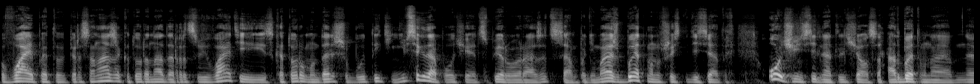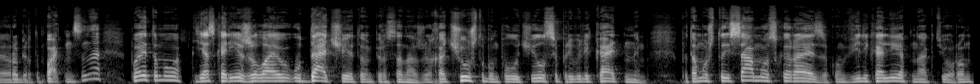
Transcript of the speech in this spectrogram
вайп этого персонажа, который надо развивать и с которым он дальше будет идти. Не всегда получается с первого раза, ты сам понимаешь. Бэтмен в 60-х очень сильно отличался от Бэтмена э, Роберта Паттинсона, поэтому я скорее желаю удачи этому персонажу. Я хочу, чтобы он получился привлекательным, потому что и сам Оскар Айзек, он великолепный актер, он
